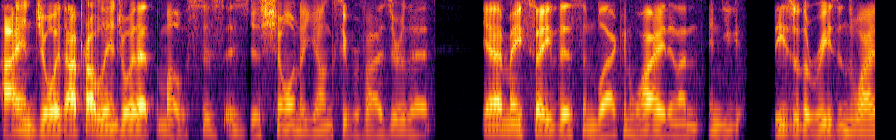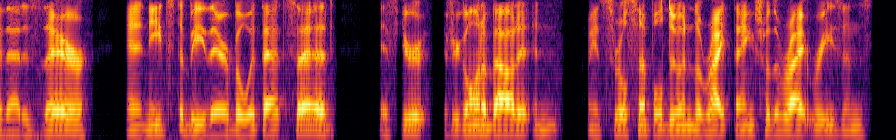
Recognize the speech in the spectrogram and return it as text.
I enjoy. I probably enjoy that the most is is just showing a young supervisor that yeah, I may say this in black and white, and I, and you these are the reasons why that is there, and it needs to be there. But with that said, if you're if you're going about it, and I mean it's real simple, doing the right things for the right reasons,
